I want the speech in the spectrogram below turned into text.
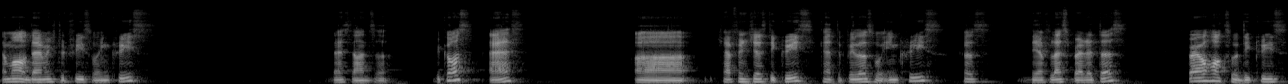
The amount of damage to trees will increase. That's the answer. Because as uh, chaffinches decrease, caterpillars will increase because they have less predators. Sparrowhawks will decrease,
